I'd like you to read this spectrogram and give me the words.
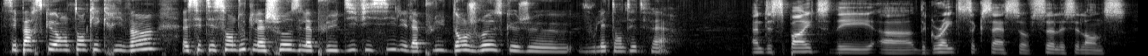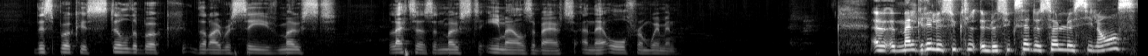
c'est parce que en tant qu'écrivain, c'était sans doute la chose la plus difficile et la plus dangereuse que je voulais tenter de faire. And despite the, uh, the great success of Sur les Silence, this book is still the book that I receive most letters and most emails about, and they're all from women. Euh, malgré le, suc- le succès de Seul le silence,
